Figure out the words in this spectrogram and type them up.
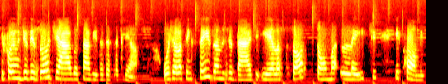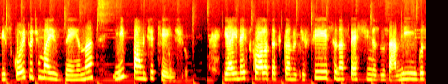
que foi um divisor de águas na vida dessa criança. Hoje ela tem seis anos de idade e ela só toma leite e come biscoito de maizena e pão de queijo. E aí na escola está ficando difícil, nas festinhas dos amigos,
